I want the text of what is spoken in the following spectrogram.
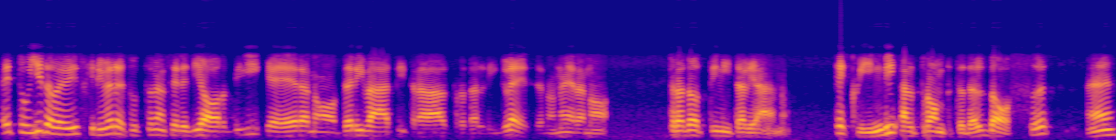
e tu gli dovevi scrivere tutta una serie di ordini che erano derivati tra l'altro dall'inglese, non erano tradotti in italiano. E quindi al prompt del DOS, eh,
